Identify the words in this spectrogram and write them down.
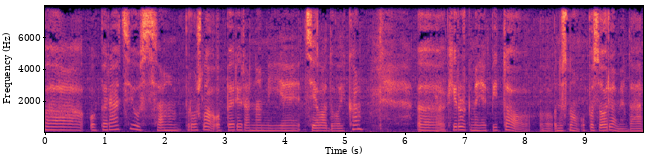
Pa operaciju sam prošla, operirana mi je cijela dojka. E, kirurg me je pitao, e, odnosno upozorio me da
